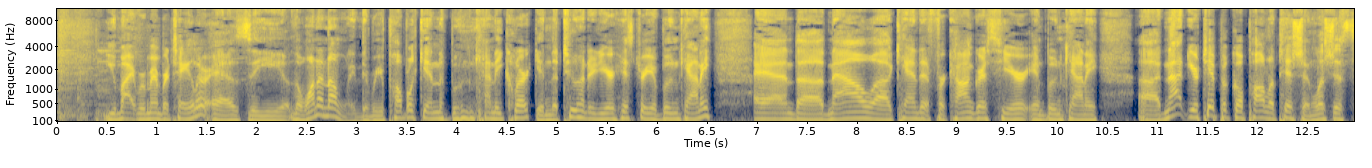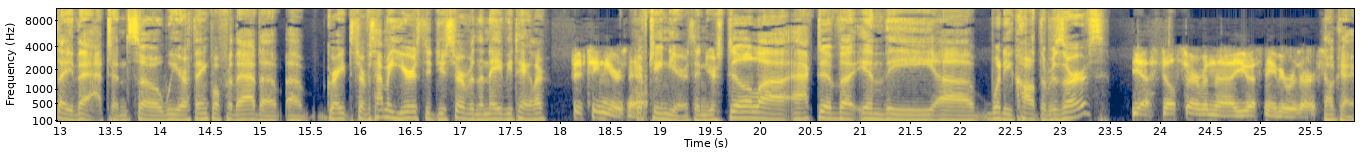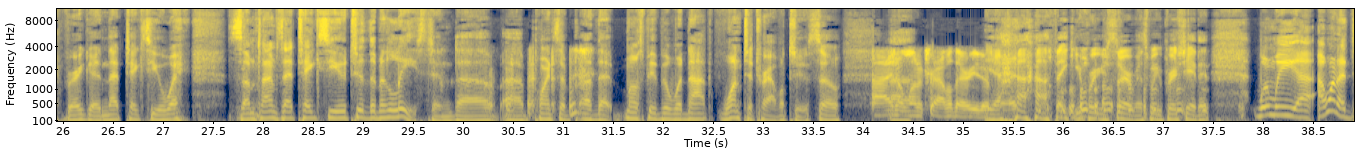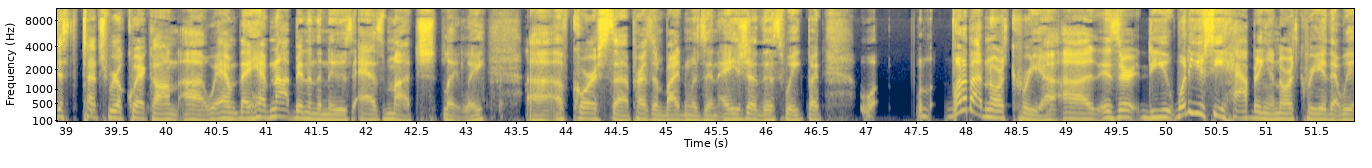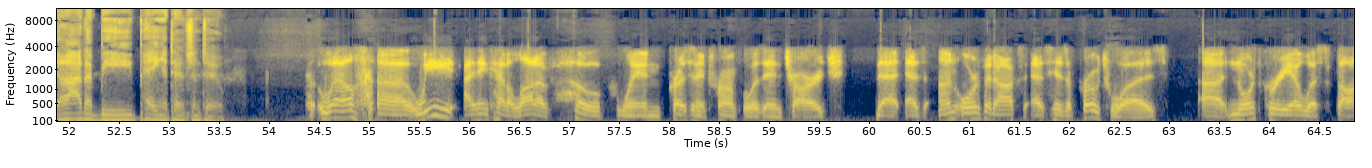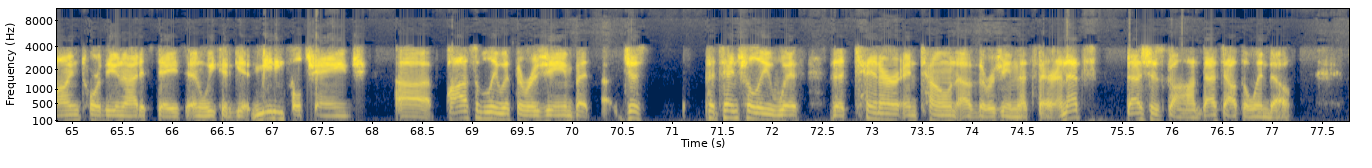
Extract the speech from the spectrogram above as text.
You might remember Taylor as the the one and only the Republican Boone County clerk in the 200 year history of Boone County, and uh, now uh, candidate for Congress here in Boone County. Uh, not your typical politician, let's just say that. And so we are thankful for that. A, a great service. How many years did you serve in the Navy, Taylor? 15 years now. 15 years, and you're still uh, active uh, in the uh, what do you call it, the reserves? Yeah, still serving the U.S. Navy Reserves. Okay, very good. And that takes you away. Sometimes that takes you to the Middle East and uh, uh, points of, uh, that most people would not want to travel to. So I don't uh, want to travel there either. yeah, thank you for your service. We appreciate it. When we, uh, I want to just touch real quick on, uh, we- they have not been in the news as much lately. Uh, of course, uh, President Biden was in Asia this week, but. wh- what about North Korea? Uh, is there, do you, what do you see happening in North Korea that we ought to be paying attention to? Well, uh, we, I think, had a lot of hope when President Trump was in charge that as unorthodox as his approach was, uh, North Korea was thawing toward the United States and we could get meaningful change, uh, possibly with the regime, but just potentially with the tenor and tone of the regime that's there. And that's, that's just gone. That's out the window.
